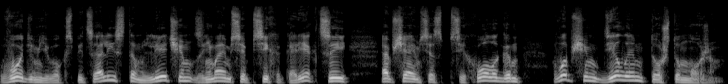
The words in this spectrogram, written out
Вводим его к специалистам, лечим, занимаемся психокоррекцией, общаемся с психологом, в общем, делаем то, что можем.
